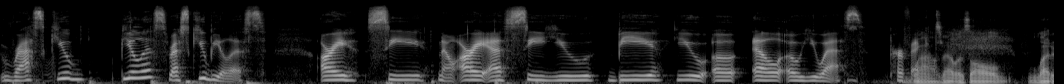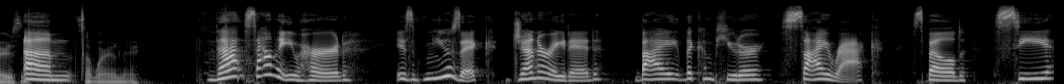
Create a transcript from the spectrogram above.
Rascubulus. Rascubulus. R A C no R A S C U B U O L O U S. Perfect. Wow, that was all letters Um, somewhere in there. that sound that you heard is music generated by the computer CSIRAC, spelled C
